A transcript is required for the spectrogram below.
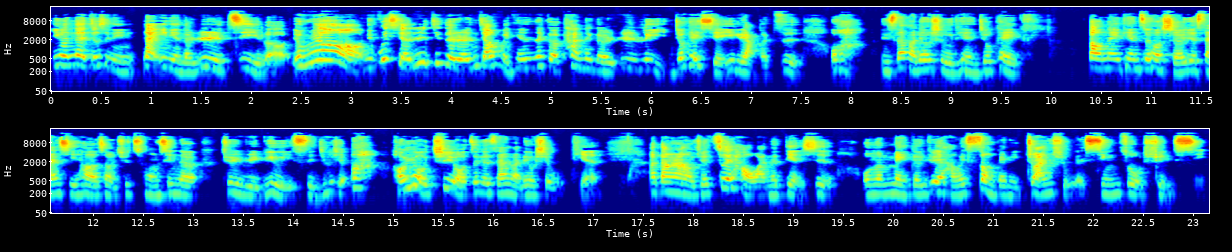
因为那就是你那一年的日记了，有没有？你不写日记的人，只要每天那个看那个日历，你就可以写一两个字，哇！你三百六十五天，你就可以到那一天最后十二月三十一号的时候，你去重新的去 review 一次，你就会觉得啊，好有趣哦，这个三百六十五天。那当然，我觉得最好玩的点是我们每个月还会送给你专属的星座讯息。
